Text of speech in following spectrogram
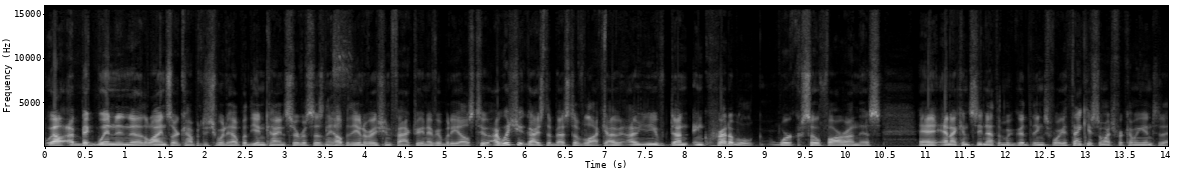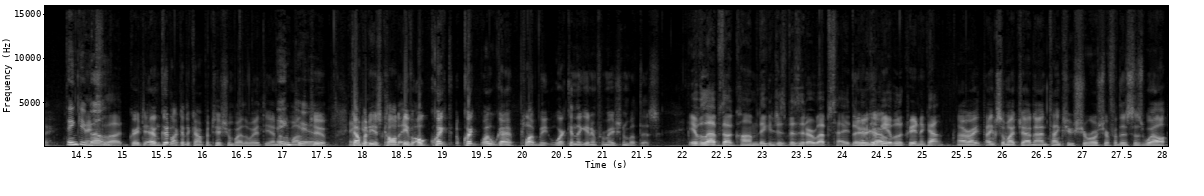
Well, a big win in uh, the Lions Lair competition would help with the in-kind services and the help of the Innovation Factory and everybody else too. I wish you guys the best of luck. I, I, you've done incredible work so far on this, and, and I can see nothing but good things for you. Thank you so much for coming in today. thank you Thanks bill a lot. Great to and good luck at the competition, by the way, at the end Thank of the month you. too. Company is called Ava. Oh, quick, quick! Whoa, got plug me. Where can they get information about this? avalabs.com. They can just visit our website. There you and they'll go. be able to create an account. All right, thanks so much, Adnan. Thanks you, Shirosha, for this as well.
